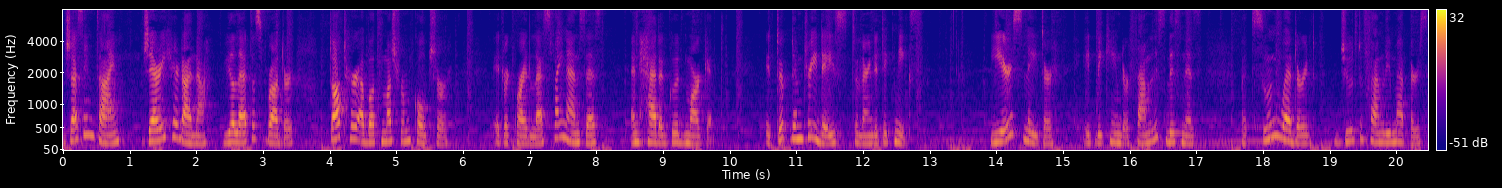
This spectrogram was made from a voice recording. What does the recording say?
Just in time, Jerry Hirana, Violeta's brother, taught her about mushroom culture. It required less finances and had a good market. It took them three days to learn the techniques. Years later, it became their family's business, but soon weathered due to family matters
